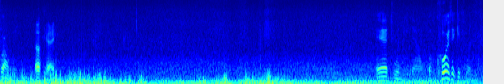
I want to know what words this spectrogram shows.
Probably. Okay. It's windy now. Of course it gets windy.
